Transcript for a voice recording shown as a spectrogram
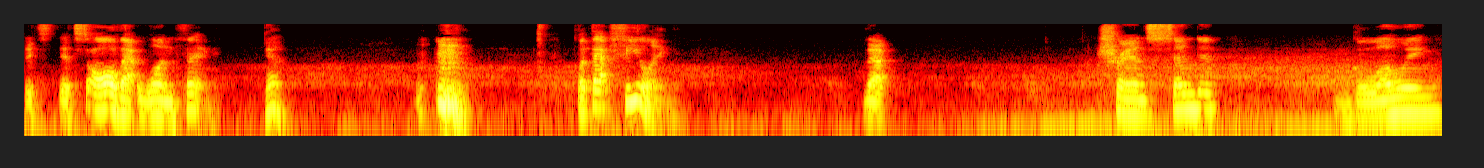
It's it's all that one thing. Yeah. but that feeling, that transcendent, glowing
